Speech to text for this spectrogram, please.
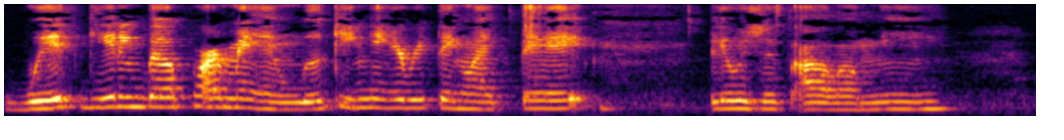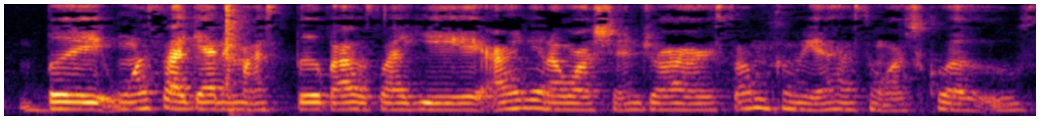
with getting the apartment and looking at everything like that. It was just all on me. But once i got in my stuff i was like yeah i ain't gonna wash and dryer so i'm gonna come to your house and wash clothes.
